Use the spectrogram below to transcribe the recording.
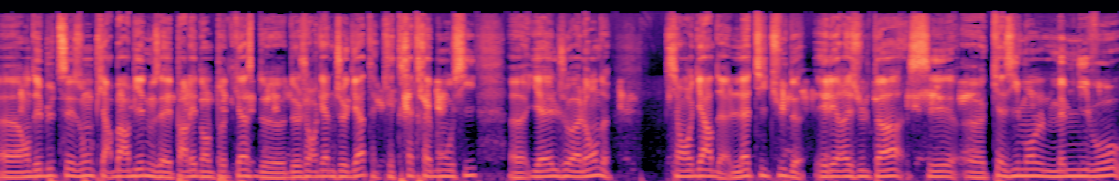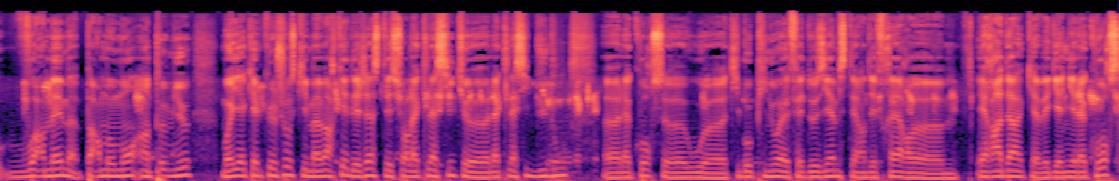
Euh, en début de saison, Pierre Barbier nous avait parlé dans le podcast de, de Jorgan Jegat, qui est très très bon aussi. Euh, Yael Joaland. Si on regarde l'attitude et les résultats, c'est euh, quasiment le même niveau, voire même par moment un peu mieux. Moi, il y a quelque chose qui m'a marqué déjà, c'était sur la classique, euh, la classique du Doubs, euh, la course où Thibaut Pinot avait fait deuxième. C'était un des frères Errada qui avait gagné la course.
